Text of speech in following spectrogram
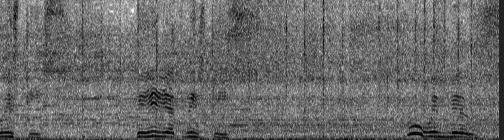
Twisties. Pililya Twisties. Oh, windmills.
